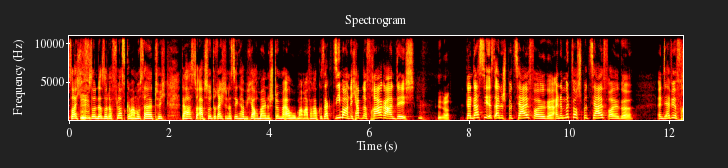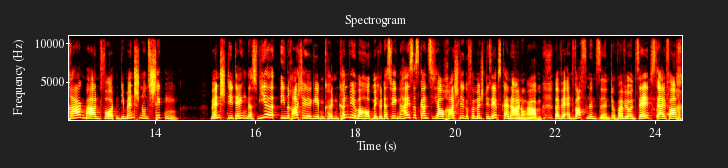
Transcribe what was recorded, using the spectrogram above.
Solche, so, eine, so eine Floskel. Man muss da natürlich, da hast du absolut recht und deswegen habe ich ja auch meine Stimme erhoben am Anfang, habe gesagt, Simon, ich habe eine Frage an dich. ja. Denn das hier ist eine Spezialfolge, eine Mittwochs-Spezialfolge, in der wir Fragen beantworten, die Menschen uns schicken. Menschen, die denken, dass wir ihnen Ratschläge geben könnten, können wir überhaupt nicht. Und deswegen heißt das Ganze ja auch Ratschläge für Menschen, die selbst keine Ahnung haben, weil wir entwaffnend sind und weil wir uns selbst einfach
